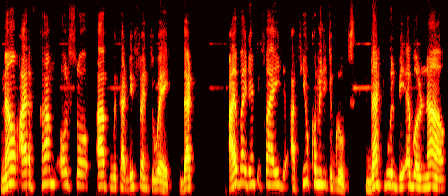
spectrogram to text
Now I've come also up with a different way that I've identified a few community groups that will be able now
